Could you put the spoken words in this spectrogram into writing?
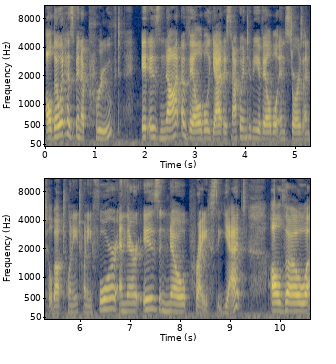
Although it has been approved, it is not available yet. It's not going to be available in stores until about 2024, and there is no price yet. Although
